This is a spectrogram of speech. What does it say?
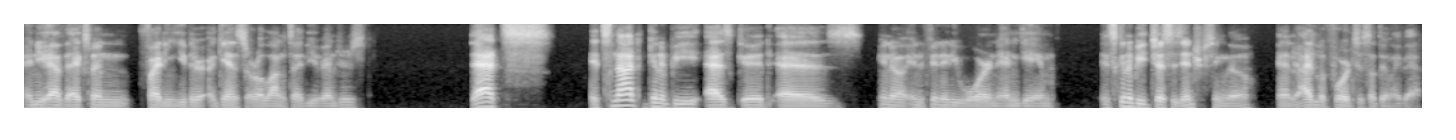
and you have the X-Men fighting either against or alongside the Avengers that's it's not going to be as good as you know Infinity War and Endgame. It's going to be just as interesting though, and yeah. I look forward to something like that.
